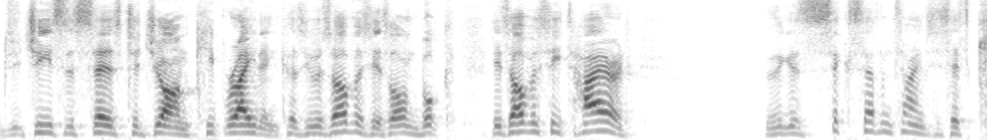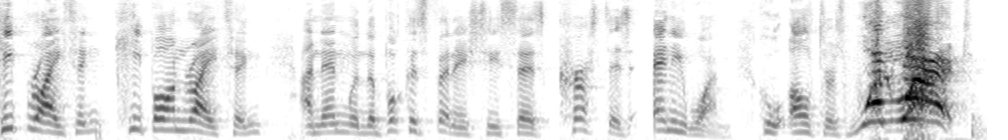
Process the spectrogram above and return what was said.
Jesus says to John, "Keep writing," because he was obviously a long book. He's obviously tired. I think it's six, seven times. He says, Keep writing, keep on writing. And then when the book is finished, he says, Cursed is anyone who alters one word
